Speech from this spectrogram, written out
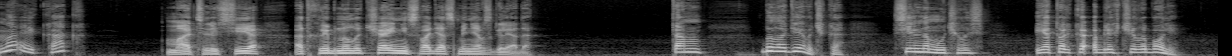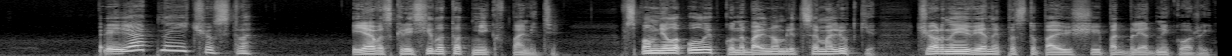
«Ну и как?» Мать Люсия отхлебнула чай, не сводя с меня взгляда. «Там была девочка, сильно мучилась. Я только облегчила боли». «Приятные чувства». Я воскресила тот миг в памяти. Вспомнила улыбку на больном лице малютки, черные вены, проступающие под бледной кожей.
